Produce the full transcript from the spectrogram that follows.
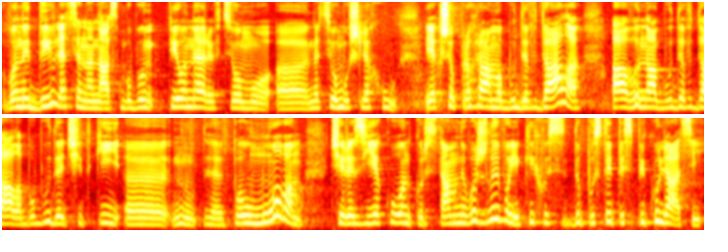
Вони дивляться на нас, бо ми піонери в цьому е, на цьому шляху. Якщо програма буде вдала, а вона буде вдала, бо буде чіткий е, ну, е, по умовам через є конкурс. Там неважливо якихось допустити спекуляцій.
